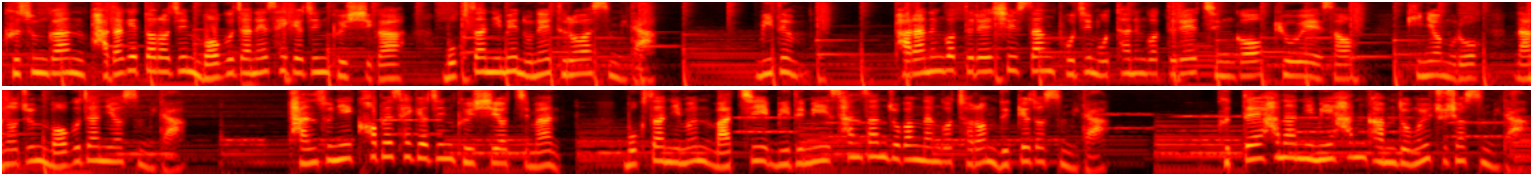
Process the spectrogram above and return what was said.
그 순간 바닥에 떨어진 머그잔에 새겨진 글씨가 목사님의 눈에 들어왔습니다. 믿음. 바라는 것들의 실상 보지 못하는 것들의 증거 교회에서 기념으로 나눠준 머그잔이었습니다. 단순히 컵에 새겨진 글씨였지만 목사님은 마치 믿음이 산산조각 난 것처럼 느껴졌습니다. 그때 하나님이 한 감동을 주셨습니다.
